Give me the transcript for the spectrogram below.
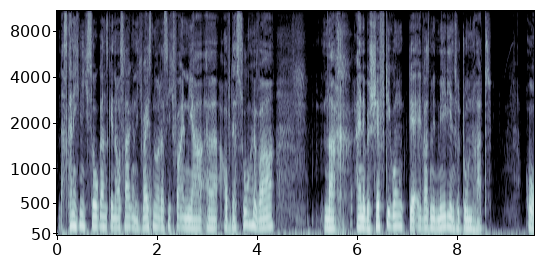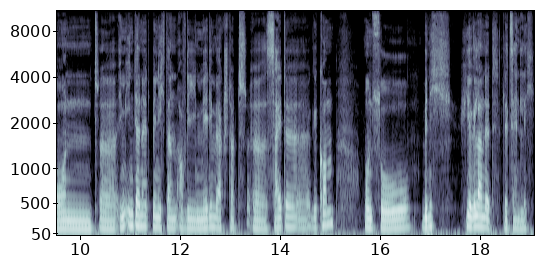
Das kann ich nicht so ganz genau sagen. Ich weiß nur, dass ich vor einem Jahr äh, auf der Suche war nach einer Beschäftigung, der etwas mit Medien zu tun hat. Und äh, im Internet bin ich dann auf die Medienwerkstatt-Seite äh, äh, gekommen und so bin ich hier gelandet letztendlich.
